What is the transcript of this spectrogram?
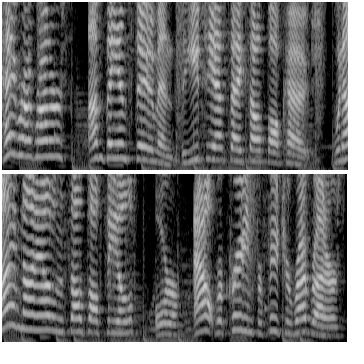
Hey Roadrunners, I'm Vann Stuedeman, the UTSA softball coach. When I am not out on the softball field or out recruiting for future Roadrunners,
